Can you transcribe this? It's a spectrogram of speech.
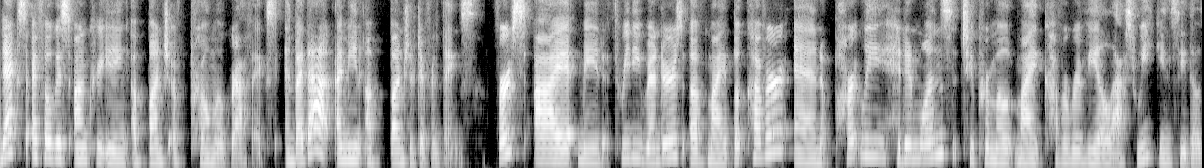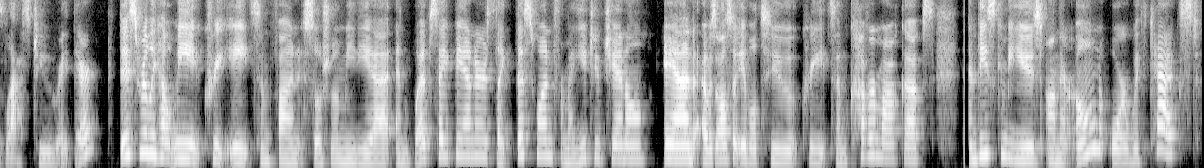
Next, I focused on creating a bunch of promo graphics. And by that, I mean a bunch of different things. First, I made 3D renders of my book cover and partly hidden ones to promote my cover reveal last week. You can see those last two right there. This really helped me create some fun social media and website banners like this one for my YouTube channel. And I was also able to create some cover mockups, and these can be used on their own or with text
